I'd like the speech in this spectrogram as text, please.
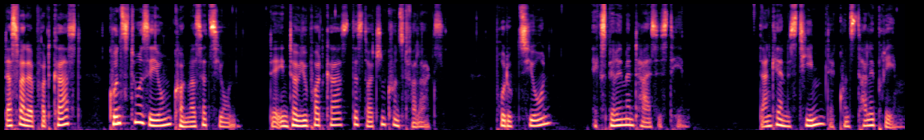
Das war der Podcast Kunstmuseum Konversation, der Interview-Podcast des Deutschen Kunstverlags. Produktion Experimentalsystem. Danke an das Team der Kunsthalle Bremen.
